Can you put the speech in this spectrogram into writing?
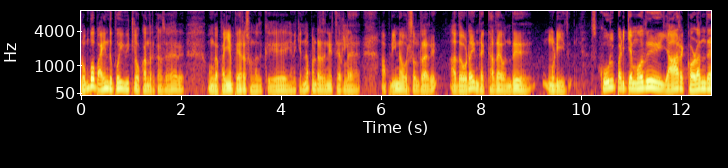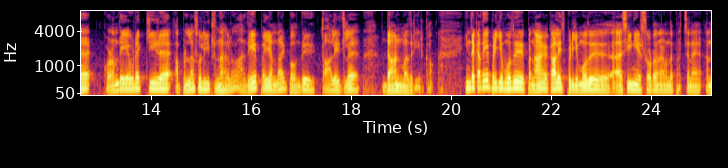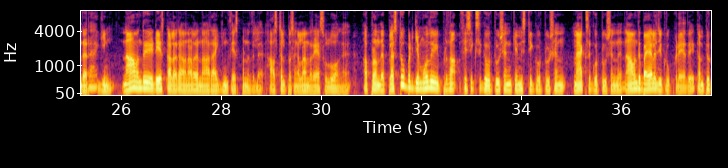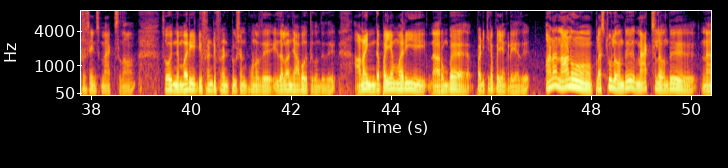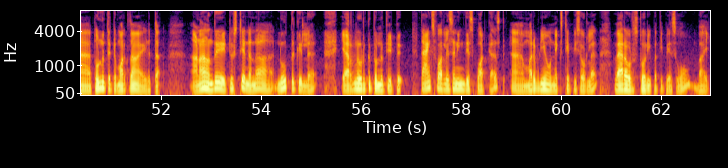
ரொம்ப பயந்து போய் வீட்டில் உட்காந்துருக்கா சார். உங்கள் பையன் பேரை சொன்னதுக்கு எனக்கு என்ன பண்ணுறதுனே தெரில அப்படின்னு அவர் சொல்கிறாரு அதோட இந்த கதை வந்து முடியுது. ஸ்கூல் படிக்கும் போது யாரை குழந்த குழந்தைய விட கீழே அப்படிலாம் சொல்லிகிட்டு இருந்தாங்களோ அதே பையன்தான் இப்போ வந்து காலேஜில் டான் மாதிரி இருக்கான். இந்த கதையை படிக்கும் போது இப்போ நாங்கள் காலேஜ் படிக்கும் போது சீனியர்ஸோடு நடந்த பிரச்சனை அந்த ரேகிங் நான் வந்து டே ஸ்காலர் அதனால் நான் ரேகிங் ஃபேஸ் பண்ணதில்லை. ஹாஸ்டல் பசங்கள்லாம் நிறையா சொல்லுவாங்க. அப்புறம் அந்த ப்ளஸ் டூ படிக்கும் போது இப்படி தான் ஃபிசிக்ஸுக்கு ஒரு டியூஷன் கெமிஸ்ட்ரிக்கு ஒரு டியூஷன் மேக்ஸுக்கு ஒரு டியூஷன் நான் வந்து பயாலஜி குரூப் கிடையாது. கம்ப்யூட்டர் சயின்ஸ் மேக்ஸ் தான். ஸோ இந்த மாதிரி டிஃப்ரெண்ட் டிஃப்ரெண்ட் டியூஷன் போனது இதெல்லாம் ஞாபகத்துக்கு வந்தது. ஆனால் இந்த பையன் மாதிரி நான் ரொம்ப படிக்கிற பையன் கிடையாது. ஆனால் நானும் ப்ளஸ் டூவில் வந்து மேக்ஸில் வந்து நான் தொண்ணூத்தெட்டு மார்க் தான் எடுத்தேன். ஆனால் வந்து ட்விஸ்ட் என்னென்னா நூற்றுக்கு இல்லை இரநூறுக்கு தொண்ணூற்றி எட்டு thanks for listening this podcast மறுபடியும் நெக்ஸ்ட் எபிசோடில் வேறு ஒரு ஸ்டோரி பற்றி பேசுவோம். பாய்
